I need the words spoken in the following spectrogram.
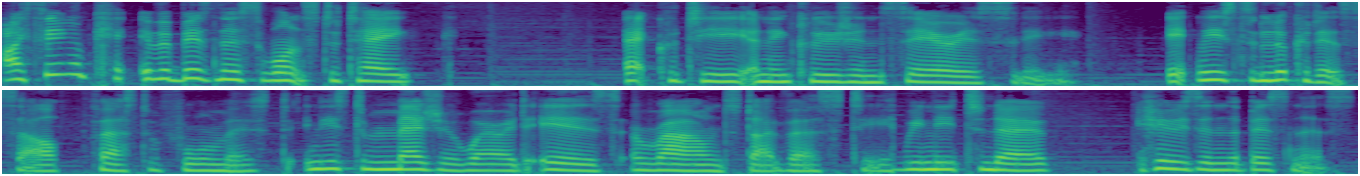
I think if a business wants to take equity and inclusion seriously, it needs to look at itself first and foremost. It needs to measure where it is around diversity. We need to know who's in the business.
